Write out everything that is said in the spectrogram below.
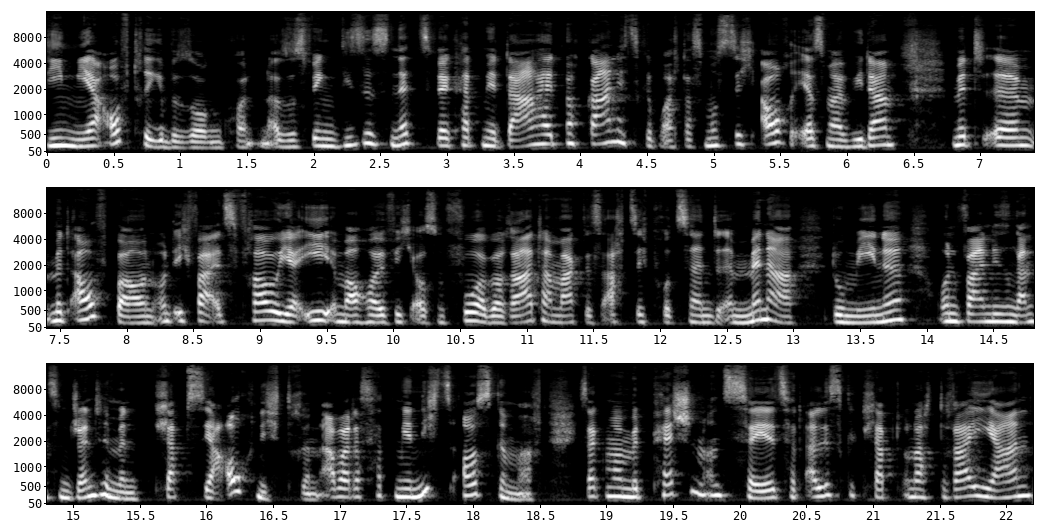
die mir Aufträge besorgen konnten. Also deswegen, dieses Netzwerk hat mir da halt noch gar nichts gebracht. Das musste ich auch erstmal wieder mit, ähm, mit aufbauen. Und ich war als Frau ja eh immer häufig außen vor. Beratermarkt ist 80 Prozent äh, Männerdomäne und war in diesen ganzen Gentleman-Clubs ja auch nicht drin. Aber das hat mir nichts ausgemacht. Ich sag mal, mit Passion und Sales hat alles geklappt und nach drei Jahren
